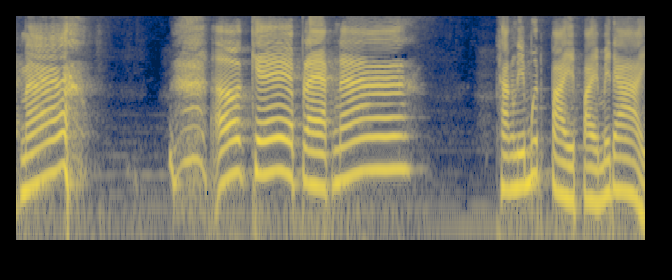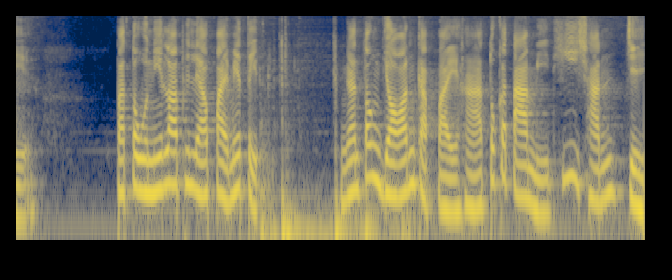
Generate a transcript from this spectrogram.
กๆนะ โอเค แปลกนะ ทางนี้มืดไปไปไม่ได้ ประตูนี้รอบที่แล้วไปไม่ติด งั้นต้องย้อนกลับไปหาตุ๊กตาหมีที่ชั้นจี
